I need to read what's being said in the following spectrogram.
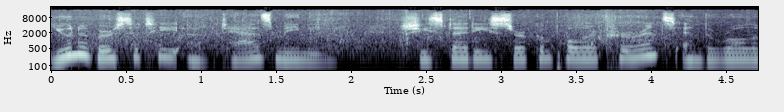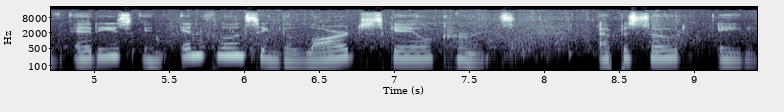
University of Tasmania. She studies circumpolar currents and the role of eddies in influencing the large scale currents. Episode 80.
